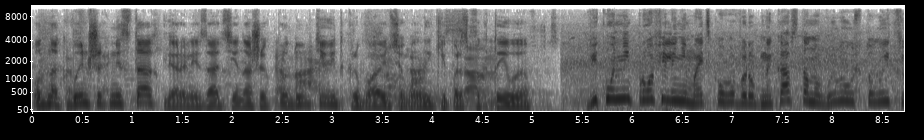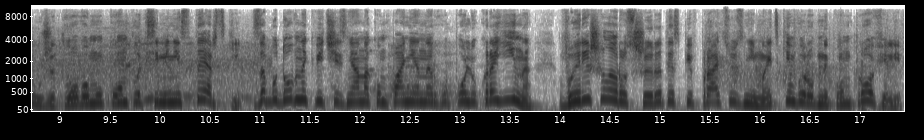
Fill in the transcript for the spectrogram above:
Однак в інших містах для реалізації наших продуктів відкриваються великі перспективи. Віконні профілі німецького виробника встановили у столиці у житловому комплексі Міністерський. Забудовник вітчизняна компанія Енергополь Україна вирішила розширити співпрацю з німецьким виробником профілів.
